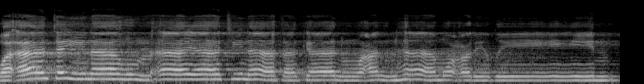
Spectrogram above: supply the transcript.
وآتيناهم آياتنا فكانوا عنها معرضين.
